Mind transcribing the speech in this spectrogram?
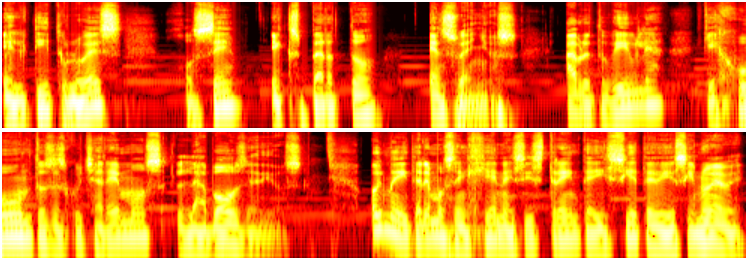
el título es José, experto en sueños. Abre tu Biblia, que juntos escucharemos la voz de Dios. Hoy meditaremos en Génesis 37, 19.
